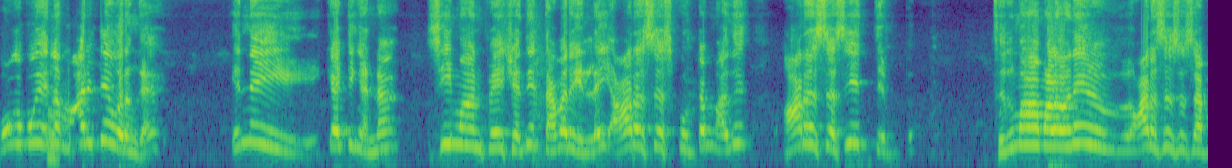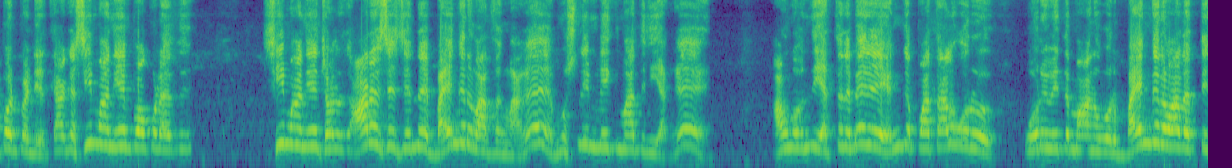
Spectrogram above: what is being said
போக போக எல்லாம் மாறிட்டே வருங்க. என்னை கேட்டீங்கன்னா சீமான் பேசியதில் தவறு இல்லை. ஆர்எஸ்எஸ் கூட்டம் அது ஆர்எஸ்எஸ் திருமாவளவனே ஆர்எஸ்எஸ் சப்போர்ட் பண்ணியிருக்காங்க. சீமான் ஏன் போகக்கூடாது? சீமான் ஏன் சொல்ல ஆர்எஸ்எஸ் என்ன பயங்கரவாதமாக? முஸ்லீம் லீக் மாதிரியாங்க அவங்க வந்து எத்தனை பேர் எங்கே பார்த்தாலும் ஒரு ஒரு விதமான ஒரு பயங்கரவாதத்தை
